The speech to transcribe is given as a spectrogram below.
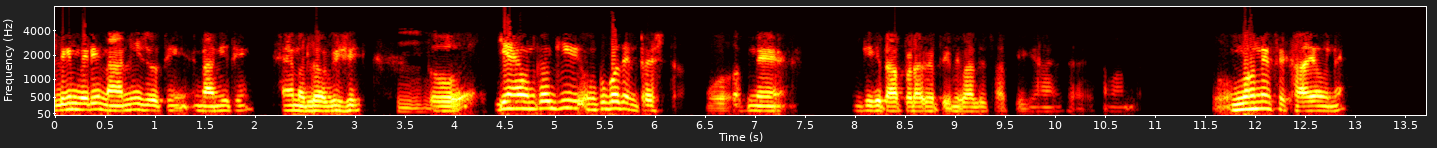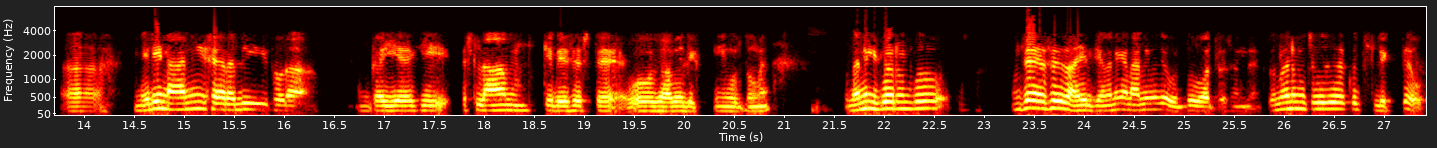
लेकिन मेरी नानी जो थी नानी थी है मतलब अभी भी। हम्म, तो ये है उनका कि उनको बहुत इंटरेस्ट था। वो अपने उनकी किताब पढ़ा करती थी वालिद साहब की कि हाँ ऐसा मामला। तो उन्होंने सिखाया उन्हें। मेरी नानी खैर अभी थोड़ा उनका ये है कि इस्लाम के बेसिस पे वो ज़्यादा लिखती हैं उर्दू में। मैंने एक बार उनको उनसे ऐसे ज़ाहिर किया मैंने कहा नानी मुझे उर्दू बहुत पसंद है। तो उन्होंने मुझे पूछा कुछ लिखते हो?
